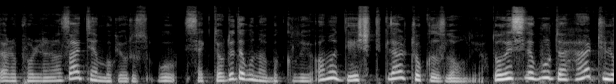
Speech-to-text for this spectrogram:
raporlarına zaten bakıyoruz. Bu sektörde de buna bakılıyor ama değişiklikler çok hızlı oluyor. Dolayısıyla burada her türlü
